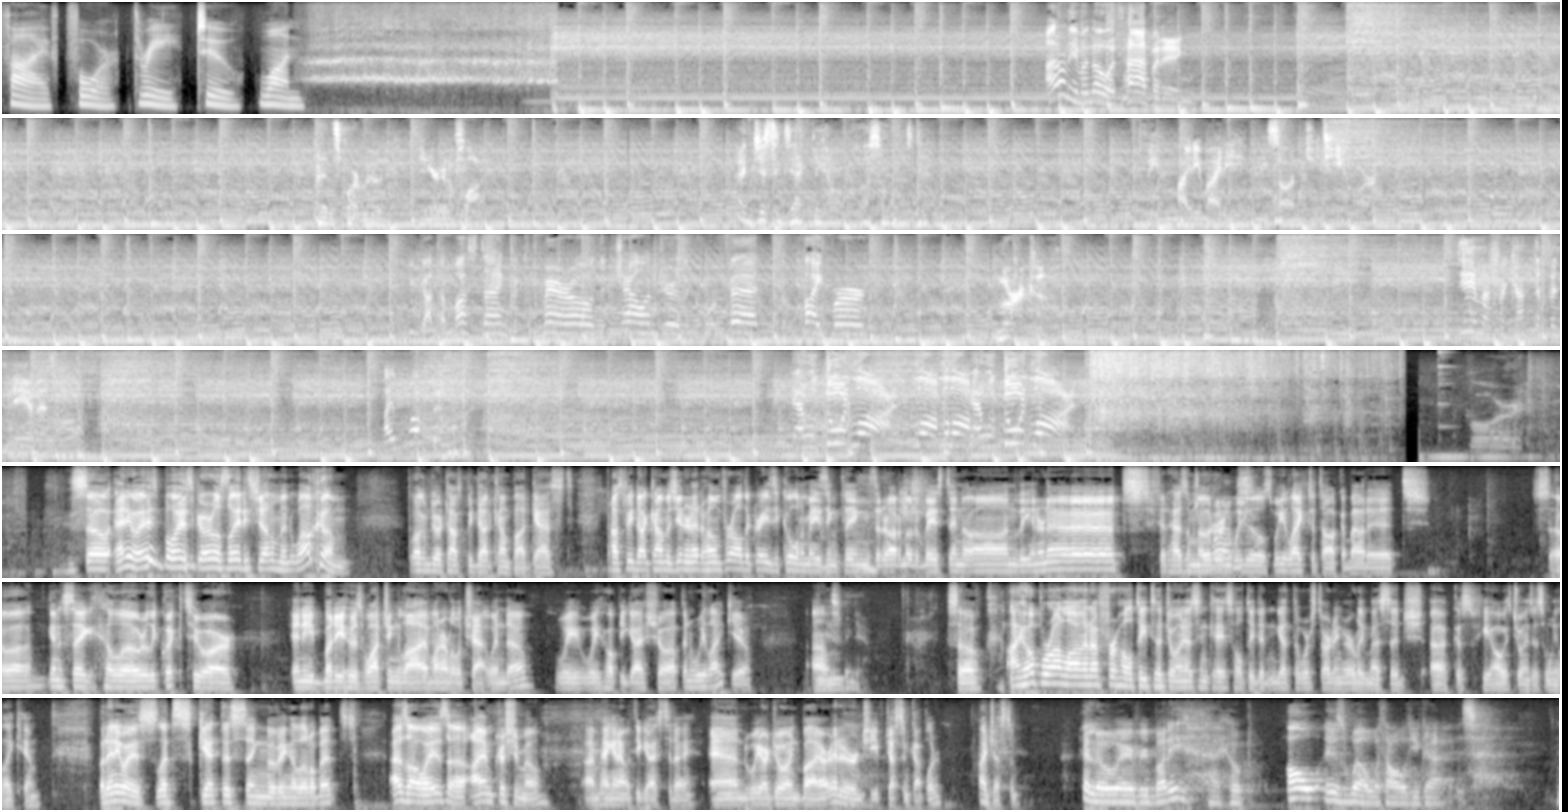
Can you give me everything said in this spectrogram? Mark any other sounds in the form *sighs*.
Five, four, three, two, one. I don't even know what's happening. Put it in sport mode, and you're gonna fly. And just exactly how awesome was it? The mighty mighty Nissan GTR. You got the Mustang, the Camaro, the Challenger, the Corvette, the Viper. America. Damn, I forgot the bananas. I love this. Yeah, we'll do it live. Live, live. Yeah, we'll do it live. So, anyways, boys, girls, ladies, gentlemen, welcome. Welcome to our TopSpeed.com podcast. TopSpeed.com is your internet home for all the crazy, cool, and amazing things that are automotive based and on the internet. If it has a motor and wheels, we like to talk about it. So, uh, I'm gonna say hello really quick to our anybody who's watching live on our little chat window. We we hope you guys show up and we like you. Um, Yes, we do. So I hope we're on long enough for Hulty to join us in case Hulty didn't get the we're starting early message because he always joins us and we like him. But anyways, let's get this thing moving a little bit. As always, uh, I am Christian Mo. I'm hanging out with you guys today, and we are joined by our editor in chief, Justin Cupler. Hi, Justin. Hello, everybody. I hope all is well with all you guys.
